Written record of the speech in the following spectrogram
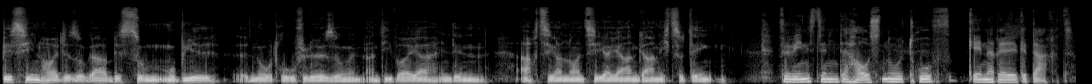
bis hin heute sogar bis zu Mobilnotruflösungen. An die war ja in den 80er und 90er Jahren gar nicht zu denken. Für wen ist denn der Hausnotruf generell gedacht?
